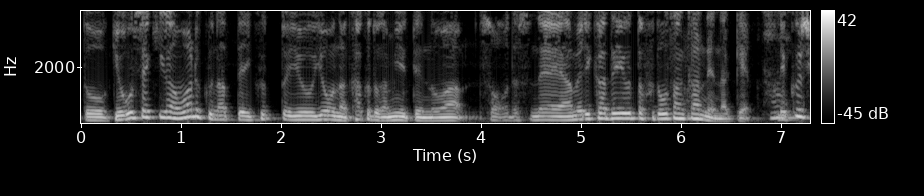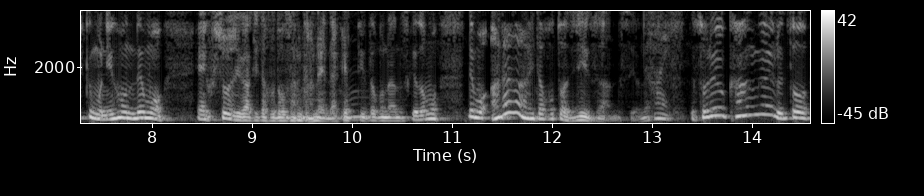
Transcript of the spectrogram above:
と、業績が悪くなっていくというような角度が見えてるのは、そうですね、アメリカで言うと不動産関連だけ。はいで、くしくも日本でも、えー不祥事が来た不動産関連だけっていうところなんですけども、でも穴が開いたことは事実なんですよね。はいそれを考えると、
